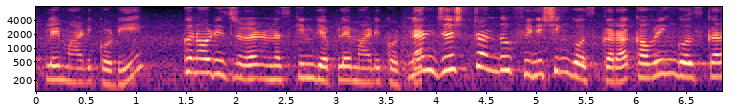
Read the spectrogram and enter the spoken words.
ಅಪ್ಲೈ ಮಾಡಿ ಕೊಡಿ ಇವಾಗ ನೋಡಿದ್ರಲ್ಲ ನನ್ನ ಸ್ಕಿನ್ಗೆ ಅಪ್ಲೈ ಮಾಡಿ ಕೊಟ್ಟು. ನಾನು ಜಸ್ಟ್ ಒಂದು ಫಿನಿಶಿಂಗ್ಗೋಸ್ಕರ ಕವರಿಂಗ್ಗೋಸ್ಕರ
